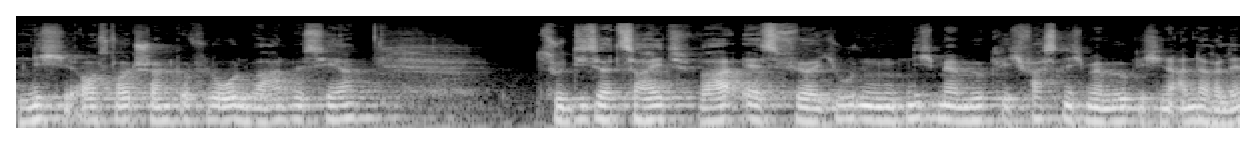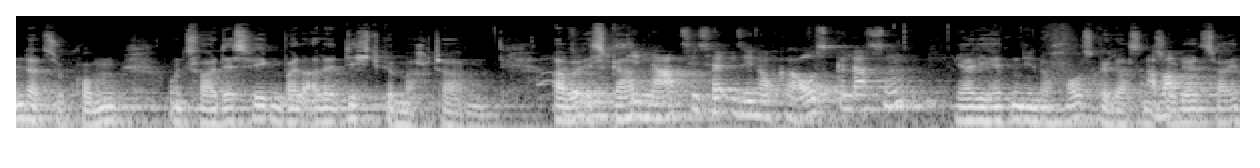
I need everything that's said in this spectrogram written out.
nicht aus Deutschland geflohen waren bisher. Zu dieser Zeit war es für Juden nicht mehr möglich, fast nicht mehr möglich, in andere Länder zu kommen. Und zwar deswegen, weil alle dicht gemacht haben. Aber also die, es gab. Die Nazis hätten sie noch rausgelassen? Ja, die hätten die noch rausgelassen Aber zu der Zeit.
